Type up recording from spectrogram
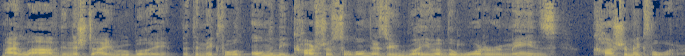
my love the nishtai rubai, that the mikveh will only be kosher so long as a rave of the water remains kosher mikveh water.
